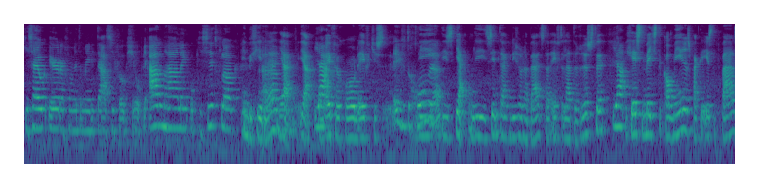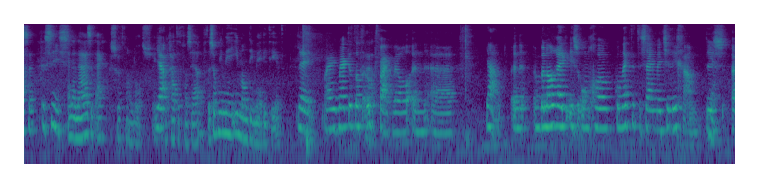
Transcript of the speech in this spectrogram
je zei ook eerder van met de meditatie focus je op je ademhaling, op je zitvlak. In het begin, hè? Ehm, Ja, ja. ja. Om even gewoon eventjes... Even te gronden. die, ja, om die zintuigen die zo naar buiten staan even te laten rusten. Ja, Je geest een beetje te kalmeren, is vaak de eerste fase. precies. En daarna is het eigenlijk een soort van los. Ja. Dan gaat het vanzelf. Er is ook niet meer iemand die mediteert. Nee, maar ik merk dat dat ook vaak wel een, eh, ja, een, een belangrijk is om gewoon connected te zijn met je lichaam. Dus eh,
